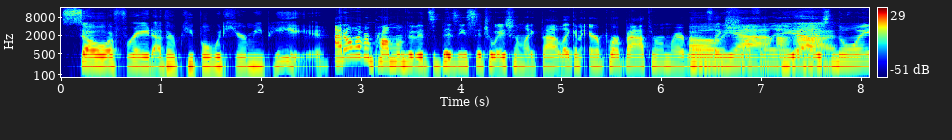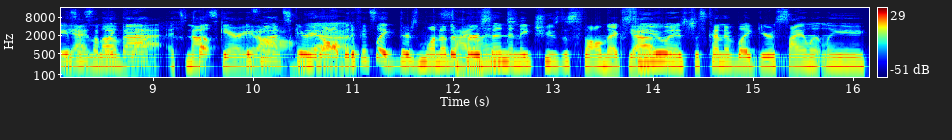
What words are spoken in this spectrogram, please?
so afraid other people would hear me pee. I don't have a problem if it's a busy situation like that, like an airport bathroom where everyone's Oh, like yeah, shuffling, uh-huh. and Yeah. there's noise yeah, and stuff love like that. It's not But scary it's at all. not scary at all. But if it's like there's one other Silent. person and they choose to stall next Yeah. to you, and it's just kind of like you're silently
